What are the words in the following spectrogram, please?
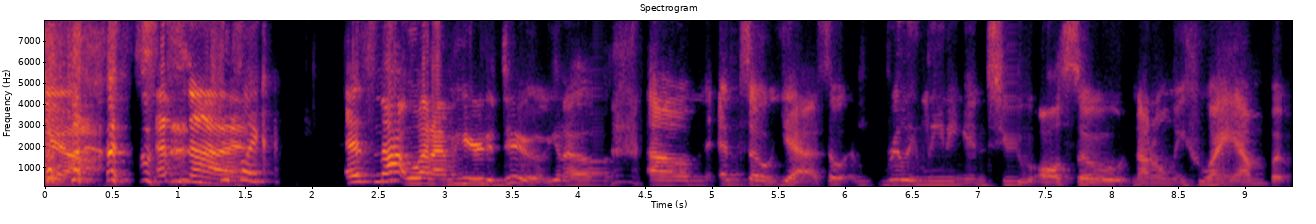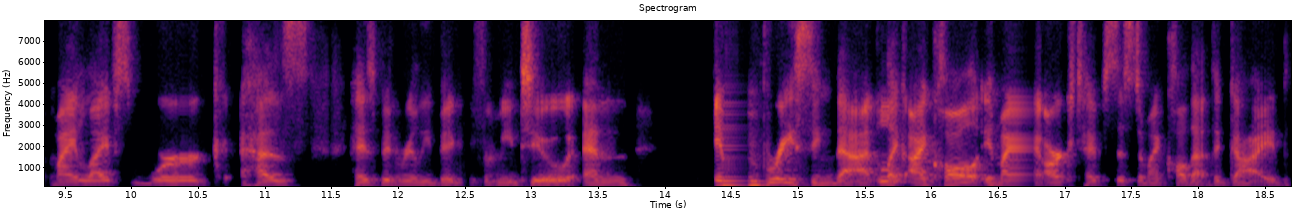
yeah, that's not, it's like, it's not what I'm here to do, you know? Um, and so, yeah, so really leaning into also not only who I am, but my life's work has has been really big for me too. And embracing that, like I call in my archetype system, I call that the guide.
